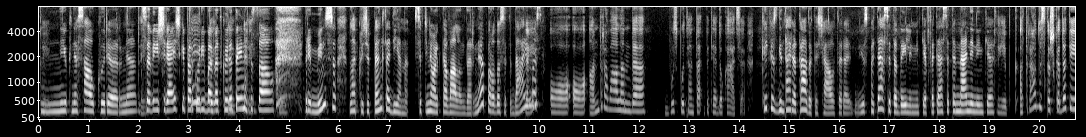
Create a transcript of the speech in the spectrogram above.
Taip. Juk ne savo kuri, ar ne? Taip. Savai išreiški per taip, kūrybą, taip, bet kuri taip, tai ne savo. Priminsiu, lapkričio 5 dieną, 17 val. ar ne, parodos atidarimas. Taip, o, o antrą valandą bus būtent ta pati edukacija. Kaip Jūs, Gintarė, atradote šią autorę? Jūs pati esate dailininkė, pati esate menininkė. Taip, atradus kažkada tai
